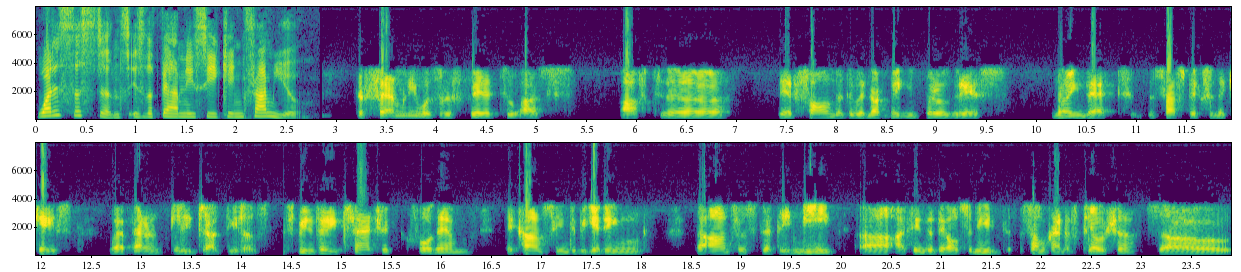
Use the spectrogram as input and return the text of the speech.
What assistance is the family seeking from you? The family was referred to us after they had found that they were not making progress, knowing that the suspects in the case were apparently drug dealers. It's been very tragic for them. They can't seem to be getting the answers that they need. Uh, I think that they also need some kind of closure. So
